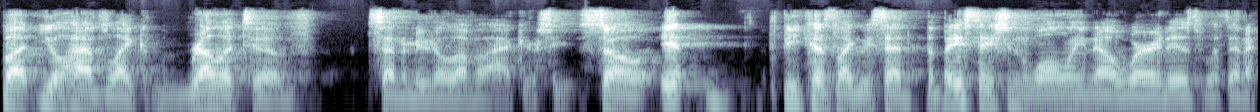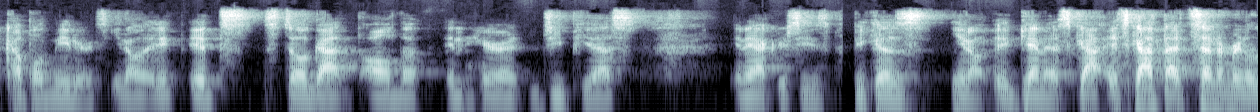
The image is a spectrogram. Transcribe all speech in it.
but you'll have like relative centimeter level accuracy. So it because like we said, the base station will only know where it is within a couple meters. You know, it, it's still got all the inherent GPS inaccuracies because you know again it's got it's got that centimeter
